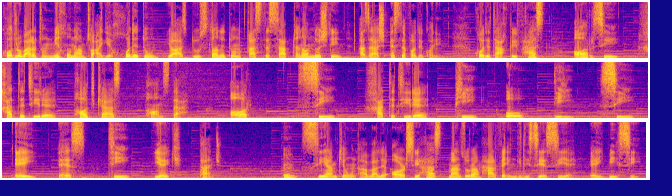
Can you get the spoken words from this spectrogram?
کد رو براتون می‌خونم تا اگه خودتون یا از دوستانتون قصد ثبت نام داشتین ازش استفاده کنین. کد تخفیف هست RC خط تیره پادکست 15 R C خط تیره P O D C A S T یک پنج. اون C هم که اون اول RC هست منظورم حرف انگلیسی C A B C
